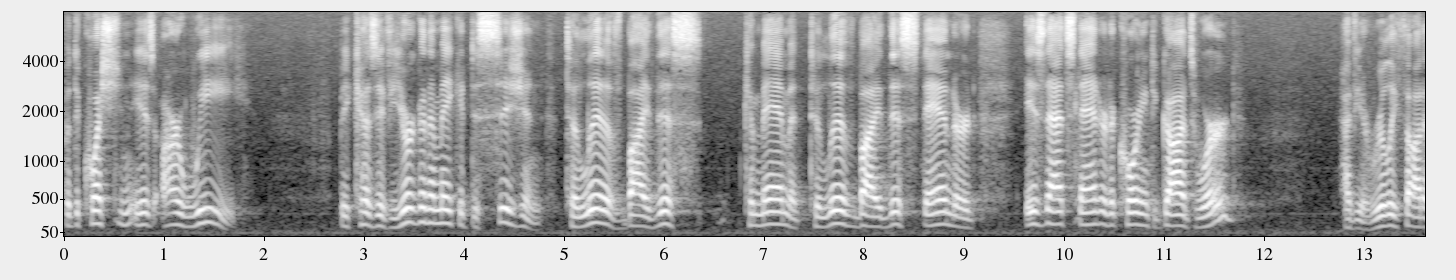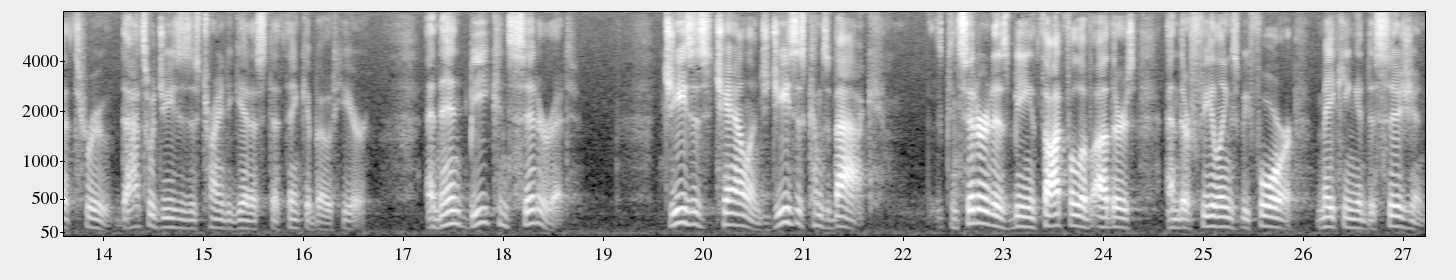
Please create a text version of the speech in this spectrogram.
But the question is, are we? Because if you're going to make a decision to live by this commandment, to live by this standard, is that standard according to God's word? Have you really thought it through? That's what Jesus is trying to get us to think about here. And then be considerate. Jesus' challenge. Jesus comes back. Consider it as being thoughtful of others and their feelings before making a decision.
